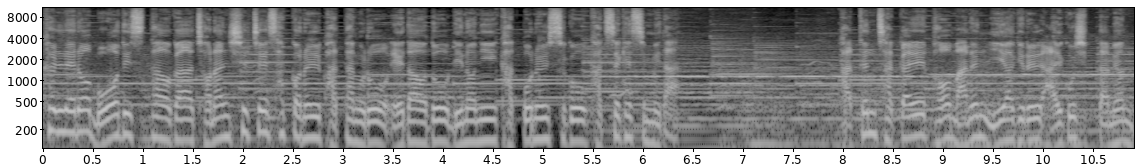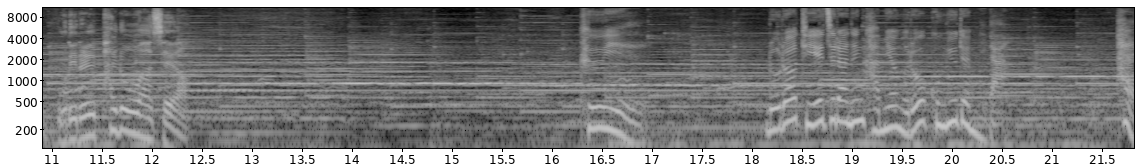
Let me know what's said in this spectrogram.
클레러 모어디스타어가 전한 실제 사건을 바탕으로 에다어도 리넌이 각본을 쓰고 각색했습니다. 같은 작가의 더 많은 이야기를 알고 싶다면 우리를 팔로우하세요. 그 일. 로러 디에즈라는 가명으로 공유됩니다. 8.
